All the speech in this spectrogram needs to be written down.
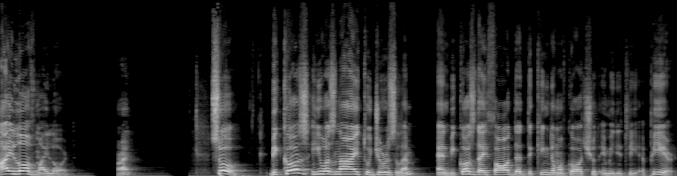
I love my Lord. Right? So, because he was nigh to Jerusalem, and because they thought that the kingdom of God should immediately appear,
